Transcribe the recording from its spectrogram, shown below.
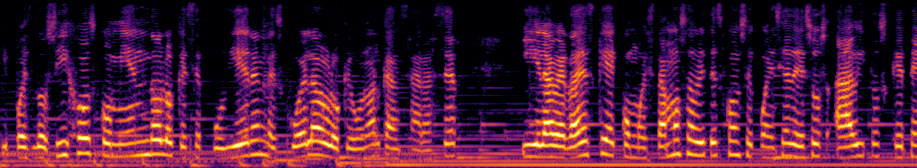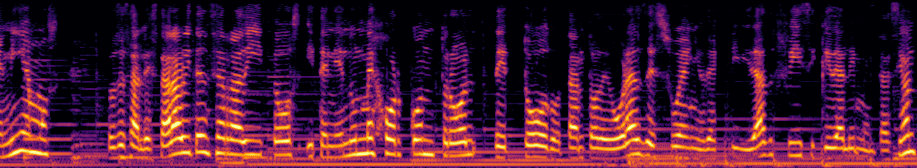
y pues los hijos comiendo lo que se pudiera en la escuela o lo que uno alcanzara a hacer. Y la verdad es que como estamos ahorita es consecuencia de esos hábitos que teníamos. Entonces, al estar ahorita encerraditos y teniendo un mejor control de todo, tanto de horas de sueño, de actividad física y de alimentación,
